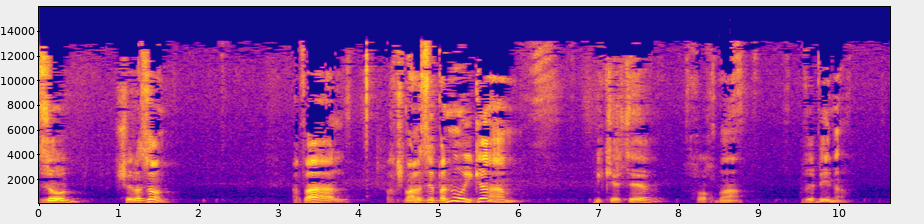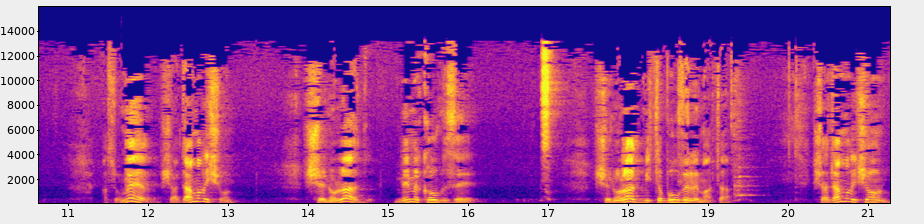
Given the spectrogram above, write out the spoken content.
מזון של הזון. אבל החשמל הזה בנוי גם מכתר, חוכמה ובינה. אז הוא אומר שהאדם הראשון שנולד ממקום זה, שנולד מטבור ולמטה, שהאדם הראשון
